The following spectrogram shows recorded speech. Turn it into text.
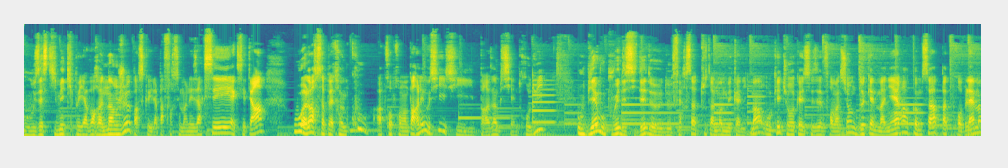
vous estimez qu'il peut y avoir un enjeu parce qu'il n'a pas forcément les accès, etc. Ou alors ça peut être un coup à proprement parler aussi, si par exemple s'y introduit. Ou bien vous pouvez décider de, faire ça totalement mécaniquement. Ok, tu recueilles ces informations, de quelle manière, comme ça, pas de problème.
